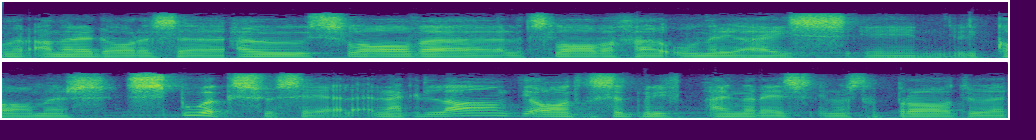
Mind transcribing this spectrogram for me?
Onder andere daar is 'n ou slawe, hulle het slawe gehou onder die huis en die kamers spook so sê hulle. En ek het lank die aand gesit met die eienares en ons gepraat oor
